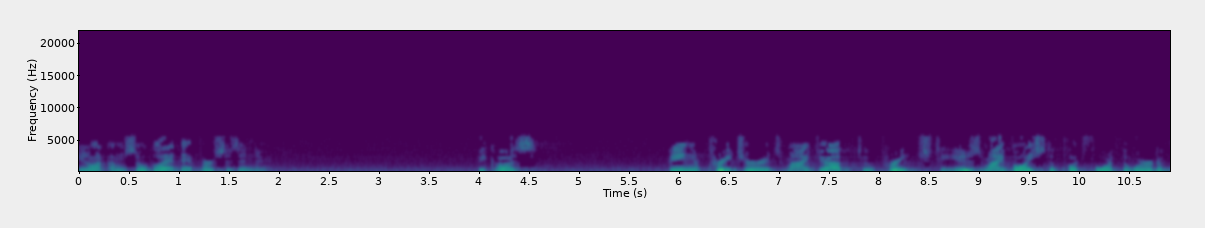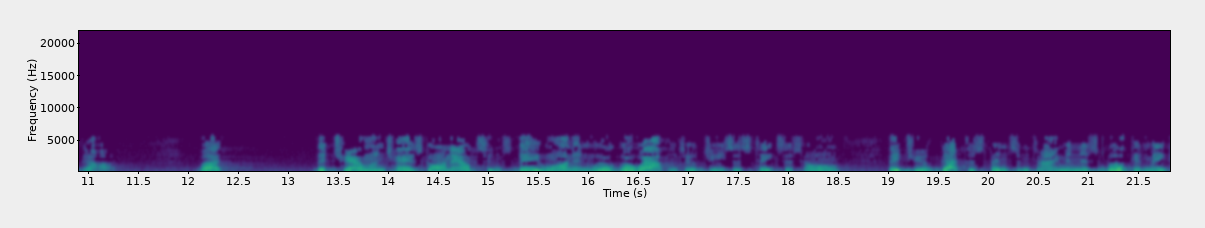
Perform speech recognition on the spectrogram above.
You know what? I'm so glad that verse is in there. Because being a preacher, it's my job to preach, to use my voice to put forth the Word of God. But the challenge has gone out since day one and will go out until Jesus takes us home. That you've got to spend some time in this book and make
